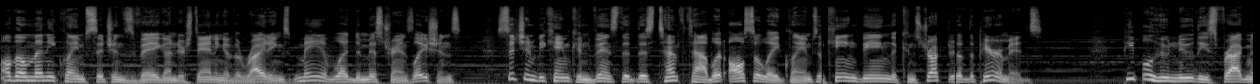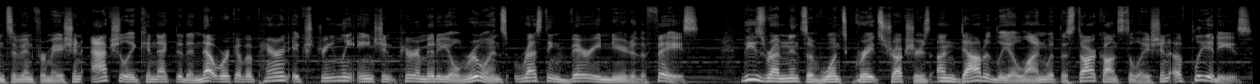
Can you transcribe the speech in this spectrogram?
Although many claim Sitchin's vague understanding of the writings may have led to mistranslations, Sitchin became convinced that this 10th tablet also laid claim to the king being the constructor of the pyramids. People who knew these fragments of information actually connected a network of apparent extremely ancient pyramidal ruins resting very near to the face, these remnants of once great structures undoubtedly align with the star constellation of Pleiades.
